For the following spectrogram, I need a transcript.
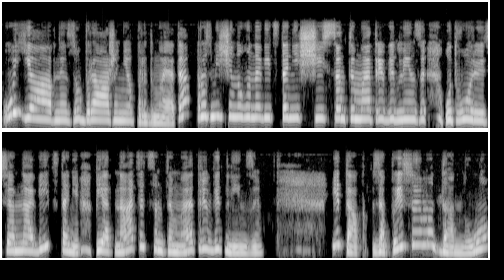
уявне зображення предмета, розміщеного на відстані 6 см від лінзи, утворюється на відстані 15 см від лінзи. І так, записуємо дано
